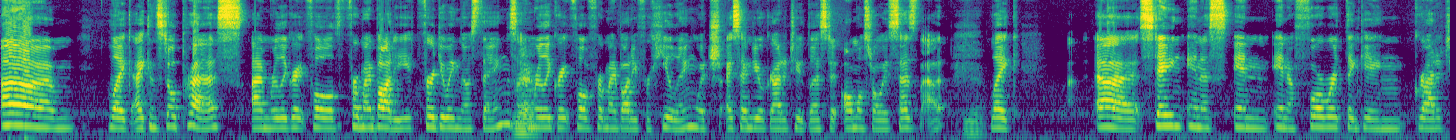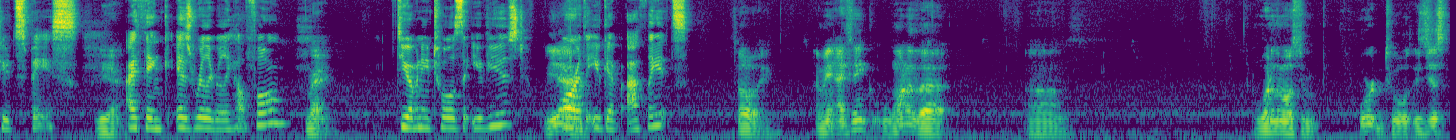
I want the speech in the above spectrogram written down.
Um, like I can still press. I'm really grateful for my body for doing those things. I'm really grateful for my body for healing, which I send you a gratitude list. It almost always says that. Yeah. Like uh, staying in a in in a forward thinking gratitude space, yeah I think is really really helpful. right Do you have any tools that you've used? Yeah. Or that you give athletes? Totally. I mean, I think one of the um, one of the most important tools is just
